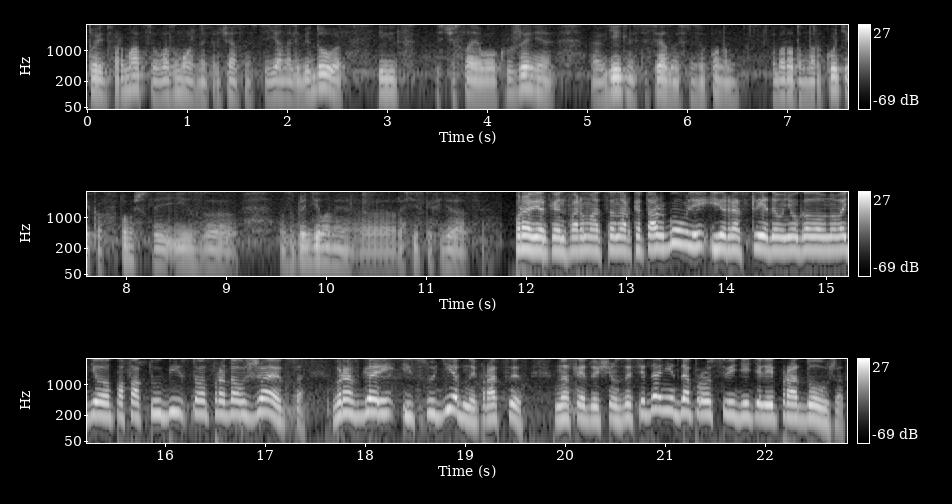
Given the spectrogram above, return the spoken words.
той информации о возможной причастности Яна Лебедова и лиц из числа его окружения к деятельности, связанной с незаконным оборотом наркотиков, в том числе и из, за пределами э, Российской Федерации. Проверка информации о наркоторговле и расследование уголовного дела по факту убийства продолжаются. В разгаре и судебный процесс. На следующем заседании допрос свидетелей продолжат.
